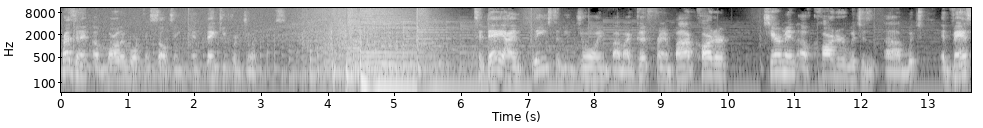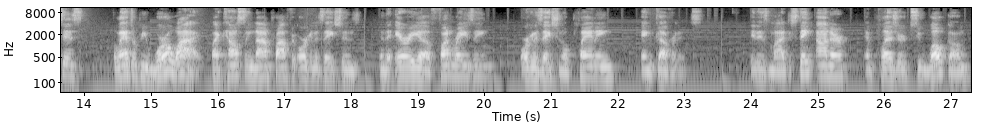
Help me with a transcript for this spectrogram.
president of Marlon Moore Consulting, and thank you for joining us. Today, I am pleased to be joined by my good friend Bob Carter, chairman of Carter, which is um, which advances philanthropy worldwide by counseling nonprofit organizations in the area of fundraising, organizational planning, and governance. It is my distinct honor and pleasure to welcome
